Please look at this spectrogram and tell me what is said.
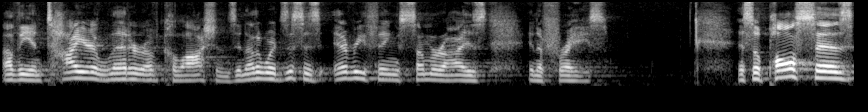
of the entire letter of Colossians. In other words, this is everything summarized in a phrase. And so Paul says,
